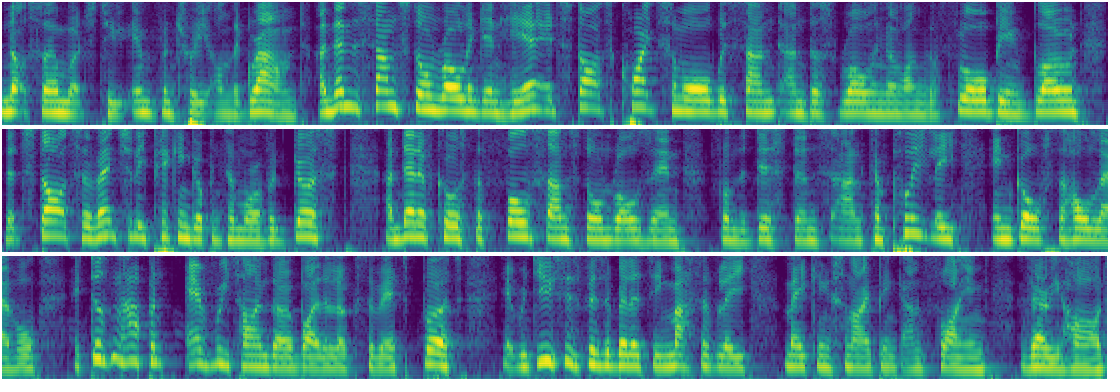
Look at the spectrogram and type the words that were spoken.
not so much to infantry on the ground. And then the sandstorm rolling in here. It starts quite small with sand and dust rolling along the floor being blown that starts eventually picking up into more of a gust and then of course the full sandstorm rolls in from the distance and completely engulfs the whole level. It doesn't have happen every time though by the looks of it, but it reduces visibility massively, making sniping and flying very hard.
